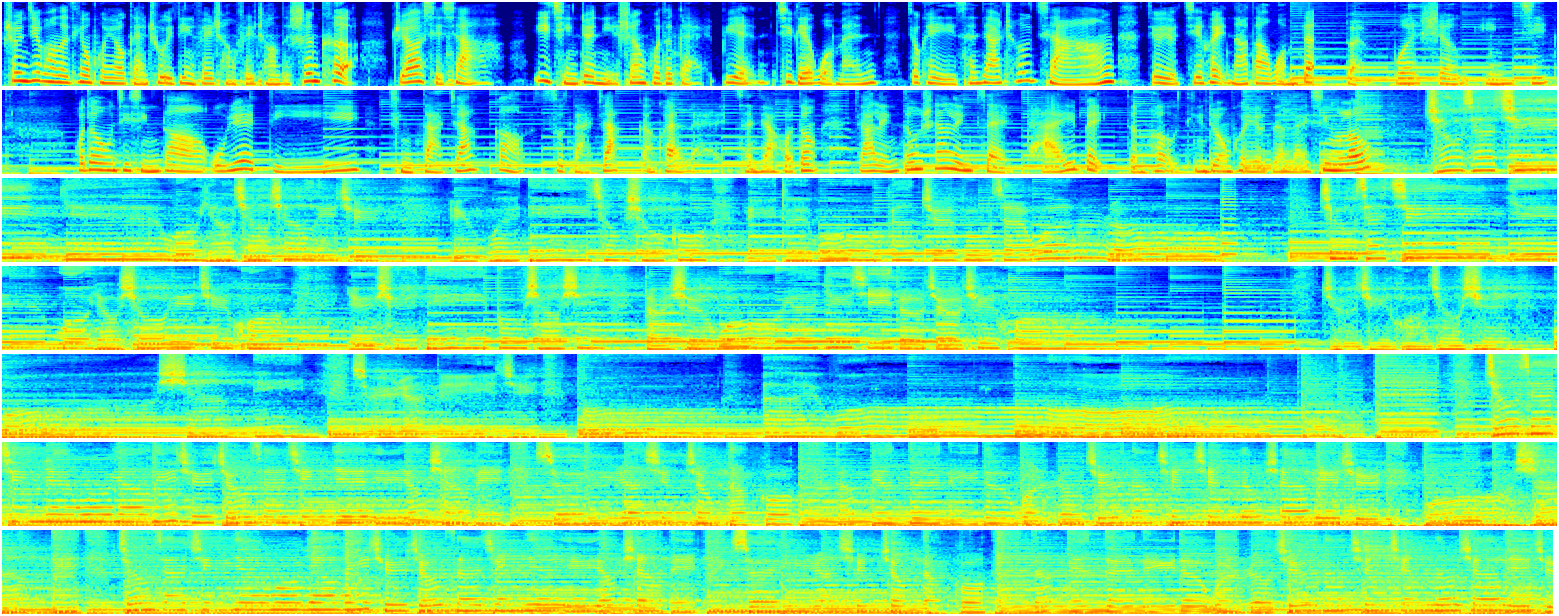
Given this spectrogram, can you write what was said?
收音机旁的听众朋友，感触一定非常非常的深刻。只要写下疫情对你生活的改变，寄给我们，就可以参加抽奖，就有机会拿到我们的短波收音机。活动进行到五月底，请大家告诉大家，赶快来参加活动。嘉陵东山林在台北等候听众朋友的来信喽。就在今夜，我要悄悄离去，因为你曾说过，再温柔。就在今夜，我要说一句话，也许你不小心，但是我愿意记得这句话。这句话就是我想今夜一样想你，虽然心中难过，但面对你的温柔，只能浅浅留下一句我想你。就在今夜我要离去，就在今夜一样想你。虽然心中难过，但面对你的温柔，只能浅浅留下一句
